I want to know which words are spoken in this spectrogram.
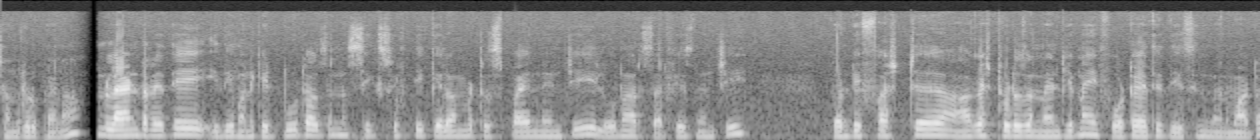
చంద్రుడి పైన. ల్యాండర్ అయితే ఇది మనకి two thousand six fifty kilometres పై నుంచి లూనార్ సర్ఫేస్ నుంచి twenty first August two thousand nineteen ఈ ఫోటో అయితే తీసిందనమాట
